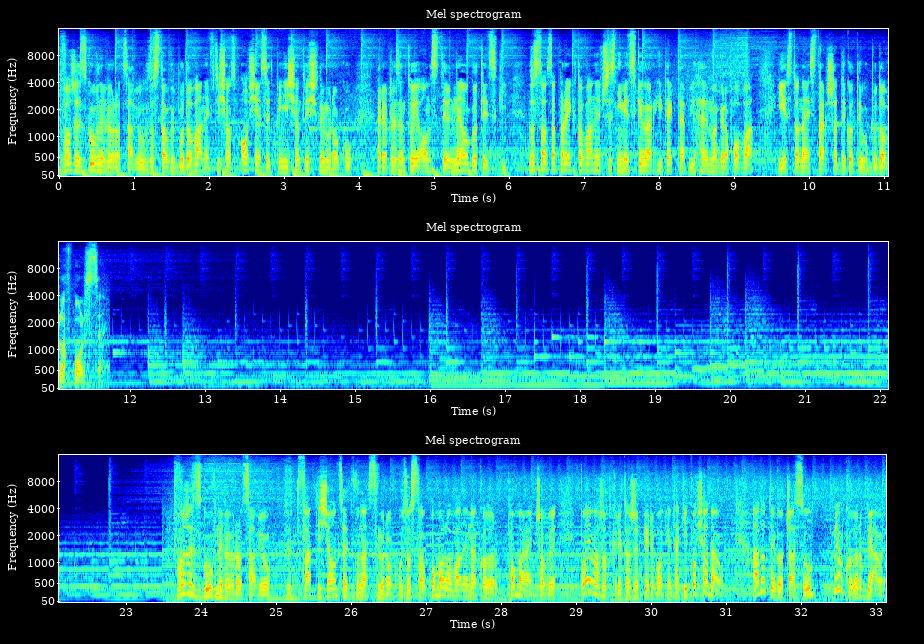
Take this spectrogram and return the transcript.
Dworzec główny we Wrocławiu został wybudowany w 1857 roku. Reprezentuje on styl neogotycki. Został zaprojektowany przez niemieckiego architekta Wilhelma Grapowa i jest to najstarsza tego typu budowla w Polsce. Dworzec główny we Wrocławiu w 2012 roku został pomalowany na kolor pomarańczowy, ponieważ odkryto, że pierwotnie taki posiadał, a do tego czasu miał kolor biały.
